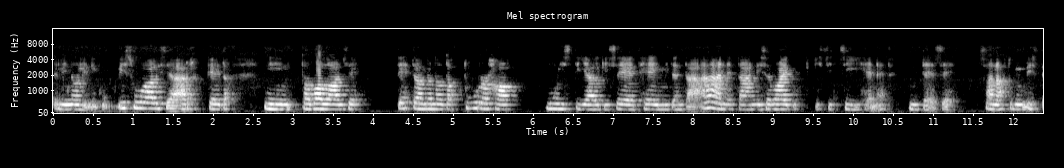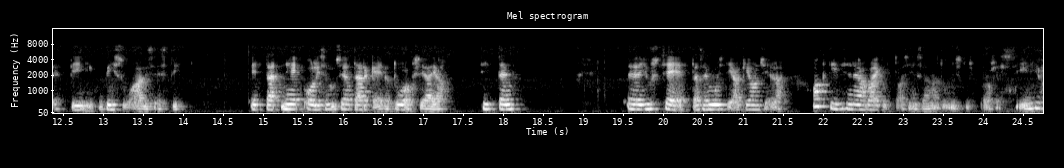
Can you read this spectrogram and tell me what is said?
eli ne oli niin kuin visuaalisia ärsykkeitä, niin tavallaan se tehtävän kannalta turha muistijälki se, että hei, miten tämä äännetään, niin se vaikuttikin sit siihen, että miten se sana tunnistettiin niin kuin visuaalisesti. Että ne oli semmoisia tärkeitä tuloksia ja sitten just se, että se muistijälki on siellä aktiivisena ja vaikuttaa siihen sanatunnistusprosessiin. Ja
